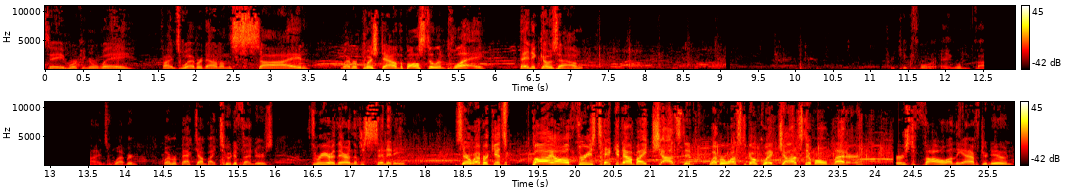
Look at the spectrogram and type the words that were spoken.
Zaid working her way. Finds Weber down on the side. Weber pushed down. The ball's still in play. Then it goes out. Free kick for Anglem. Finds Weber. Weber back down by two defenders. Three are there in the vicinity. Sarah Weber gets by all three. Is taken down by Johnston. Weber wants to go quick. Johnston won't let her. First foul on the afternoon.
